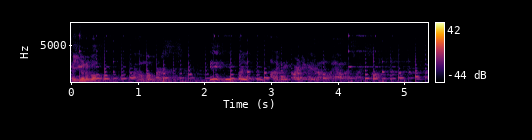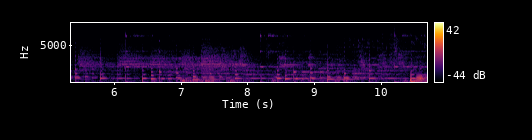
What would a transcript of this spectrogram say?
Are you gonna go? I'm gonna go first. I like record you guys on the way out. That's why. Oh.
